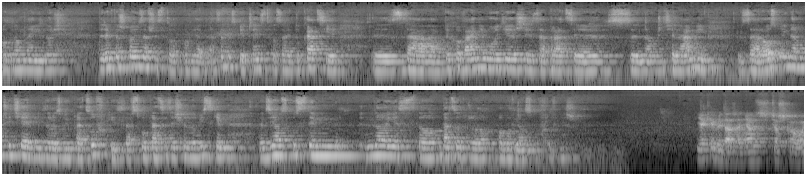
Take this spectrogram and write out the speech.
ogromna ilość. Dyrektor szkoły za wszystko odpowiada, za bezpieczeństwo, za edukację, y, za wychowanie młodzieży, za pracę z nauczycielami, za rozwój nauczycieli, za rozwój placówki, za współpracę ze środowiskiem. W związku z tym no, jest to bardzo dużo obowiązków również. Jakie wydarzenia z życia szkoły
